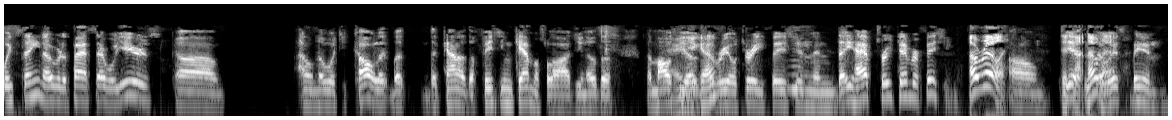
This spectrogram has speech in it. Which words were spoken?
we've seen over the past several years. Uh, I don't know what you call it, but the kind of the fishing camouflage. You know, the the moss There you yokes, go. the Realtree fishing, and they have true timber fishing. Oh, really? Um, Did yeah, not know so that. It's been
